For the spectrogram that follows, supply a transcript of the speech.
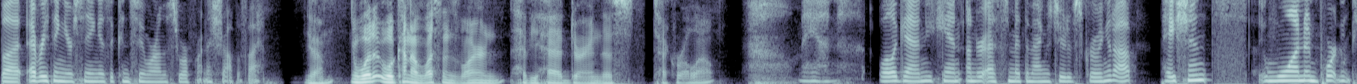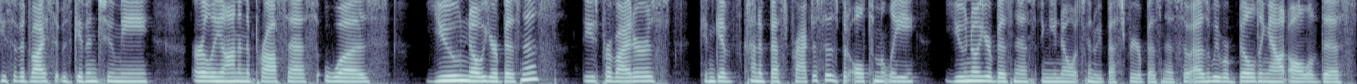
But everything you're seeing as a consumer on the storefront is Shopify. Yeah. What what kind of lessons learned have you had during this tech rollout? Oh man. Well, again, you can't underestimate the magnitude of screwing it up. Patience. One important piece of advice that was given to me early on in the process was you know your business. These providers can give kind of best practices, but ultimately you know your business and you know what's going to be best for your business. So as we were building out all of this,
